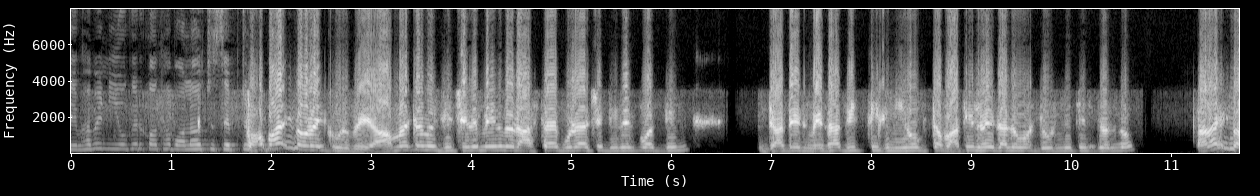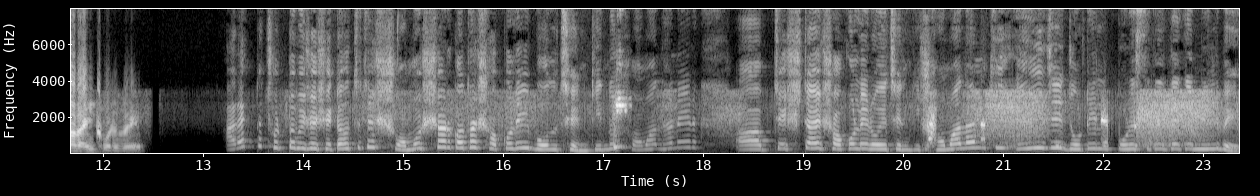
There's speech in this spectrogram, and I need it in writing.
যেভাবে নিয়োগের কথা বলা হচ্ছে সেপ্টেম্বর সবাই লড়াই করবে। আমরা কেন যে ছেলে মেয়েগুলো রাস্তায় পড়ে আছে দিনের পর দিন যাদের মেধা ভিত্তিক নিয়োগটা বাতিল হয়ে গেল ওর দুর্নীতির জন্য তারাই লড়াই করবে। আর একটা ছোট্ট বিষয়, সেটা হচ্ছে যে সমস্যার কথা সকলেই বলছেন, কিন্তু সমাধানের চেষ্টায় সকলে রয়েছেন কি? সমাধান কি এই যে জটিল পরিস্থিতি থেকে মিলবে?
